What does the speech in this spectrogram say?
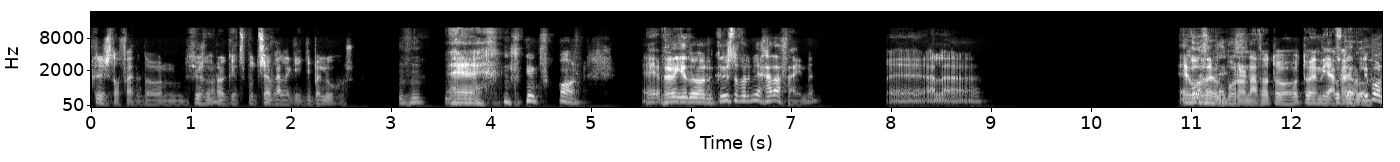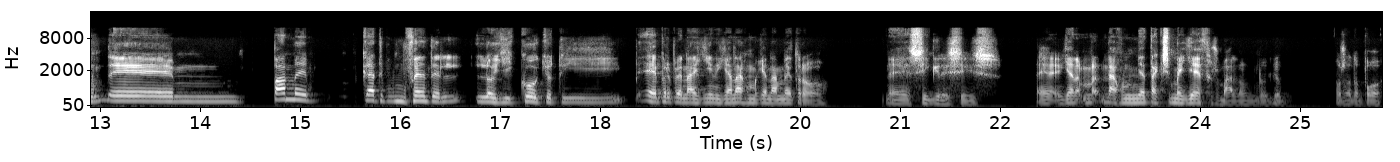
Κρίστοφερ, τον Houston Rockets που τους έβγαλε και κυπελούχου. Mm-hmm. Ε, λοιπόν, ε, βέβαια και τον Κρίστοφερ μια χαρά θα είναι. Ε, αλλά εγώ δεν μπορώ να δω το, το ενδιαφέρον. Λοιπόν, ε, πάμε κάτι που μου φαίνεται λογικό και ότι έπρεπε να γίνει για να έχουμε και ένα μέτρο ε, σύγκρισης ε, για να, να έχουμε μια τάξη μεγέθους, μάλλον. Πώς να το πω.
